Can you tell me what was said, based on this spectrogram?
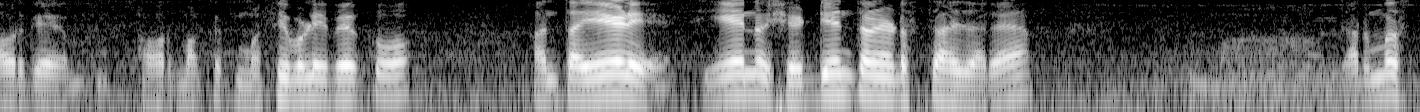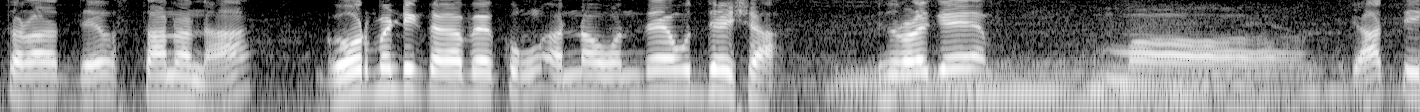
ಅವ್ರಿಗೆ ಅವ್ರ ಮಕ್ಕಕ್ಕೆ ಮಸಿ ಬೆಳಿಬೇಕು ಅಂತ ಹೇಳಿ ಏನು ಷಡ್ಯಂತ್ರ ನಡೆಸ್ತಾ ಇದ್ದಾರೆ. ಧರ್ಮಸ್ಥಳ ದೇವಸ್ಥಾನನ ಗೌರ್ಮೆಂಟಿಗೆ ತಗೋಬೇಕು ಅನ್ನೋ ಒಂದೇ ಉದ್ದೇಶ. ಇದರೊಳಗೆ ಜಾತಿ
